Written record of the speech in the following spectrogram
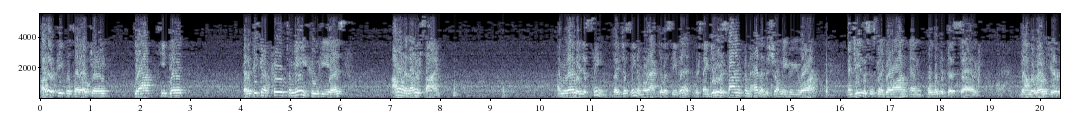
Other people say, okay, yeah, he did it, but if he's going to prove to me who he is, I want another sign. I mean, what have they just seen? They've just seen a miraculous event. They're saying, give me a sign from heaven to show me who you are. And Jesus is going to go on, and we'll look at this uh, down the road here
